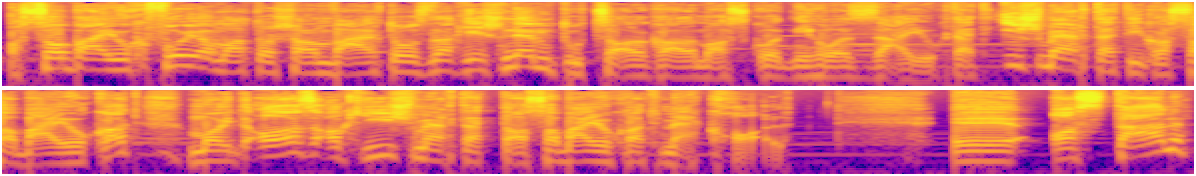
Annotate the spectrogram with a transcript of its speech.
a szabályok folyamatosan változnak, és nem tudsz alkalmazkodni hozzájuk. Tehát ismertetik a szabályokat, majd az, aki ismertette a szabályokat, meghal. Ö, aztán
